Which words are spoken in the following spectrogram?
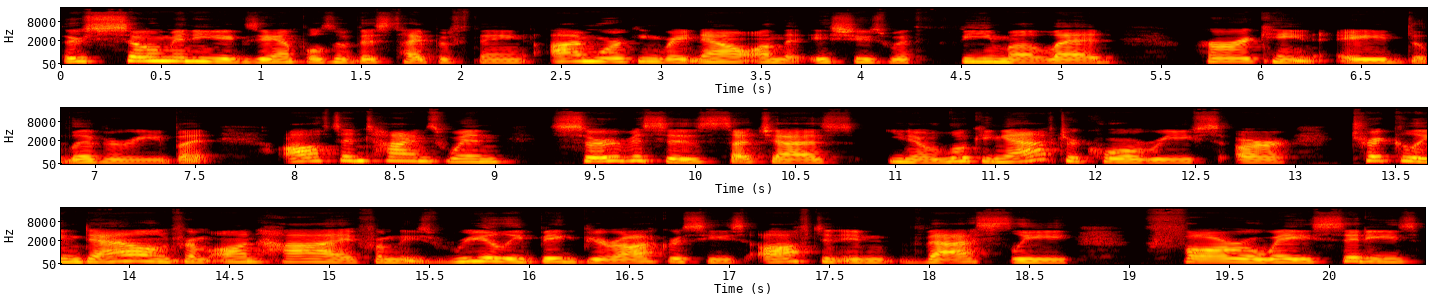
There's so many examples of this type of thing. I'm working right now on the issues with FEMA led hurricane aid delivery, but oftentimes when services such as you know looking after coral reefs are trickling down from on high from these really big bureaucracies often in vastly far away cities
